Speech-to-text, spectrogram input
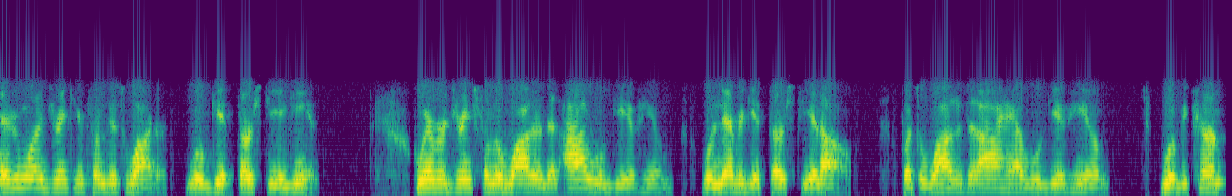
Everyone drinking from this water will get thirsty again. Whoever drinks from the water that I will give him will never get thirsty at all. But the waters that I have will give him will become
